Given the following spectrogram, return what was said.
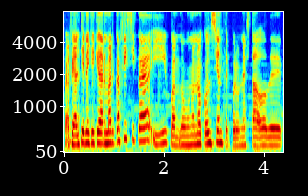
al final tiene que quedar marca física y cuando uno no consiente por un estado de,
